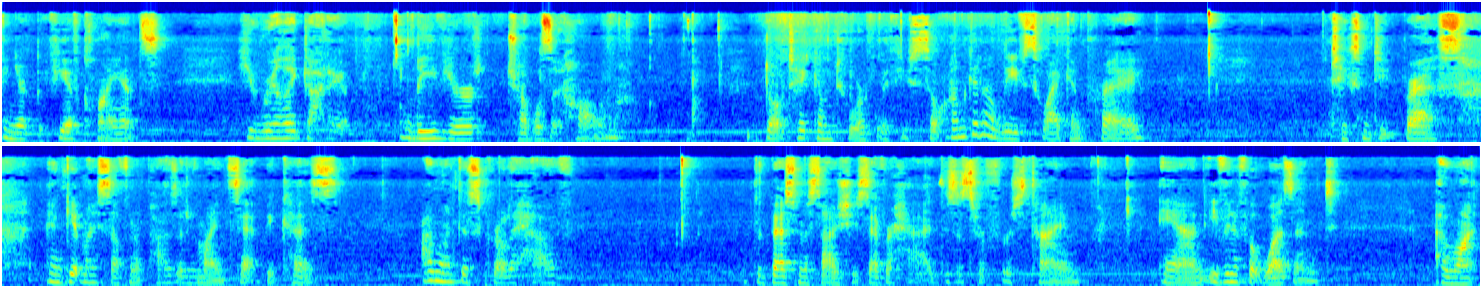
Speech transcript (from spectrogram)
and you're, if you have clients, you really got to leave your troubles at home don't take them to work with you. So I'm going to leave so I can pray, take some deep breaths, and get myself in a positive mindset because I want this girl to have the best massage she's ever had. This is her first time. And even if it wasn't, I want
